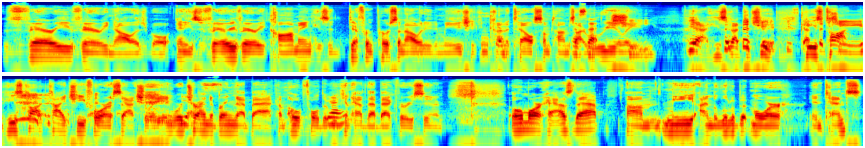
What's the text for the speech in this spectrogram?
very, very knowledgeable and he's very, very calming. He's a different personality to me, as you can kind of tell. Sometimes I really, Yeah, he's got the chi. He's got the taught chi. he's taught Tai Chi for us actually, and we're Yes. trying to bring that back. I'm hopeful that Yeah. we can have that back very soon. Omar has that. Um, me, I'm a little bit more intense.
